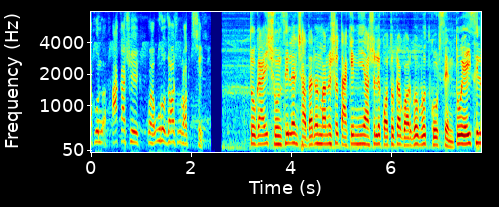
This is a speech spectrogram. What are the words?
এখন আকাশে উড়োজাহাজ উড়াচ্ছে। তো গাই শুনছিলেন সাধারণ মানুষও তাকে নিয়ে আসলে কতটা গর্ববোধ করছেন। তো এই ছিল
